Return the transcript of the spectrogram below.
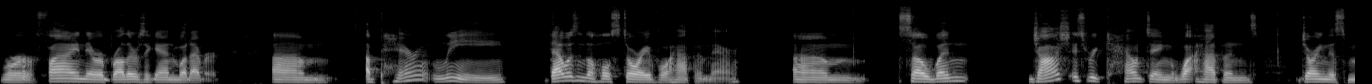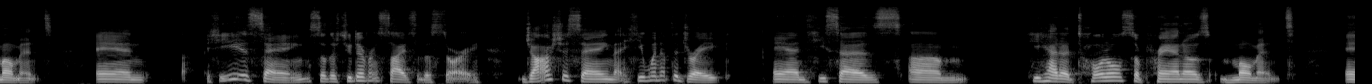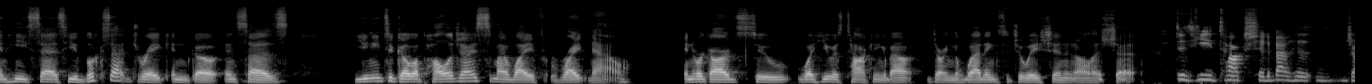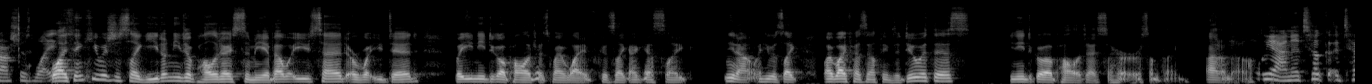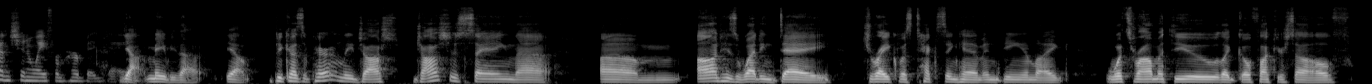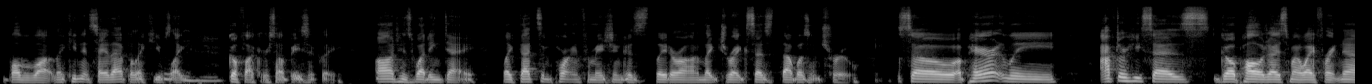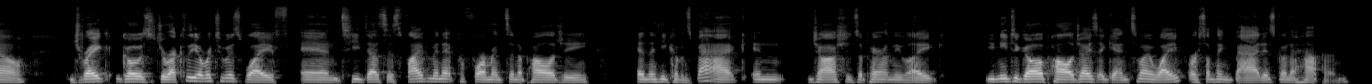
were fine, they were brothers again, whatever. Um, apparently, that wasn't the whole story of what happened there. Um, so when Josh is recounting what happened during this moment. And he is saying so there's two different sides to the story. Josh is saying that he went up to Drake and he says um, he had a total Sopranos moment. And he says he looks at Drake and go and says, You need to go apologize to my wife right now in regards to what he was talking about during the wedding situation and all that shit. Did he talk shit about his Josh's wife? Well, I think he was just like, you don't need to apologize to me about what you said or what you did, but you need to go apologize to my wife because, like, I guess, like, you know, he was like, my wife has nothing to do with this. You need to go apologize to her or something. I don't know. Yeah, and it took attention away from her big day. Yeah, maybe that. Yeah, because apparently Josh Josh is saying that um on his wedding day, Drake was texting him and being like what's wrong with you? Like, go fuck yourself, blah, blah, blah. Like, he didn't say that, but like, he was like, mm-hmm. go fuck yourself, basically, on his wedding day. Like, that's important information because later on, like, Drake says that wasn't true. So apparently, after he says, go apologize to my wife right now, Drake goes directly over to his wife and he does his five minute performance and apology. And then he comes back, and Josh is apparently like, you need to go apologize again to my wife, or something bad is going to happen.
